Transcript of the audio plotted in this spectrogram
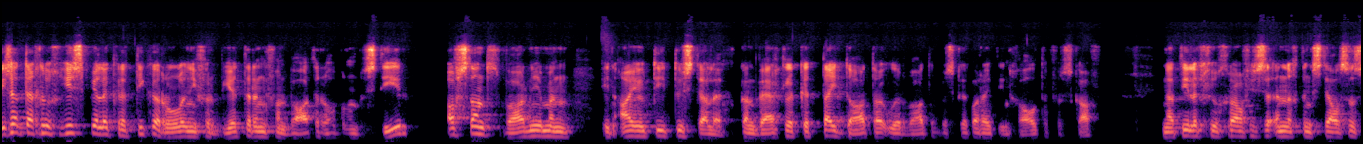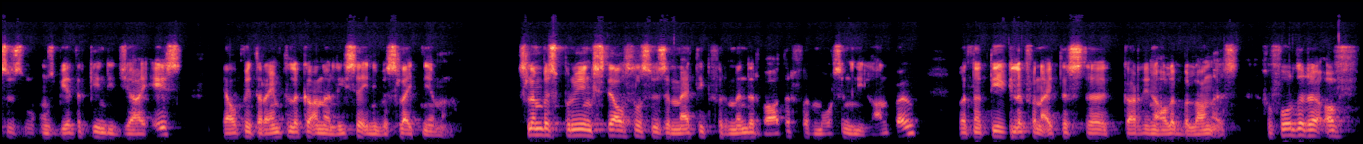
Lisa tegnologie speel 'n kritieke rol in die verbetering van waterhulpbronbestuur. Afstandswaarneming en IoT toestelle kan werklike tyddata oor waterbeskikbaarheid en gehalte verskaf Natuurlik geografiese inligtingstelsels soos ons beter ken die GIS help met ruimtelike analise en die besluitneming. Slim besproeiingsstelsels soos 'n Matic verminder watervermorsing in die landbou wat natuurlik van uiterste kardinale belang is. Gevorderde af,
